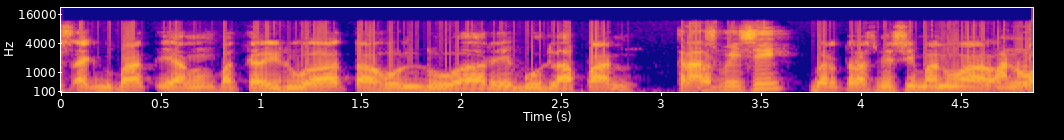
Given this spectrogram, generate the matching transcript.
SX4 yang 4x2 tahun 2008. Transmisi Bertransmisi manual, Manual.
